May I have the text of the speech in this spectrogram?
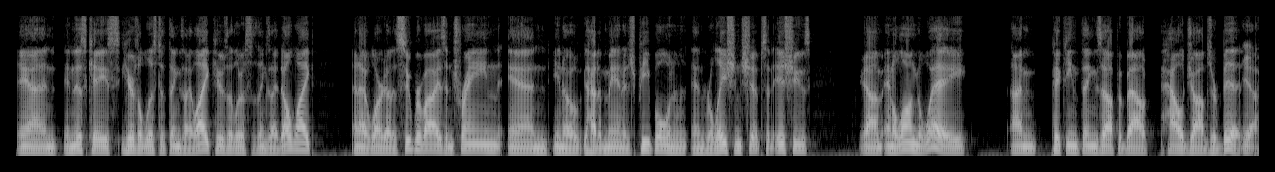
And in this case, here's a list of things I like. Here's a list of things I don't like. And I've learned how to supervise and train and, you know, how to manage people and, and relationships and issues. Um, and along the way, I'm picking things up about how jobs are bid. Yeah.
